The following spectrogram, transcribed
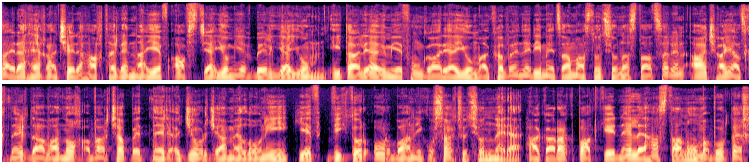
Ծայրահեղ հեղաչերը հաղթել են նաև Ավստրիայում եւ Բելգիայում, Իտալիայում եւ Հունգարիայում ԿՎՆ-երի մեծամասնությունը ստացել են աճ հայացքներ դավանող վարչապետներ Ջորջիա Մելոնի եւ Վիկտոր Օրբանի կուսակցությունները։ Հակառակ պատկերն է Լեհաստանում, որտեղ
